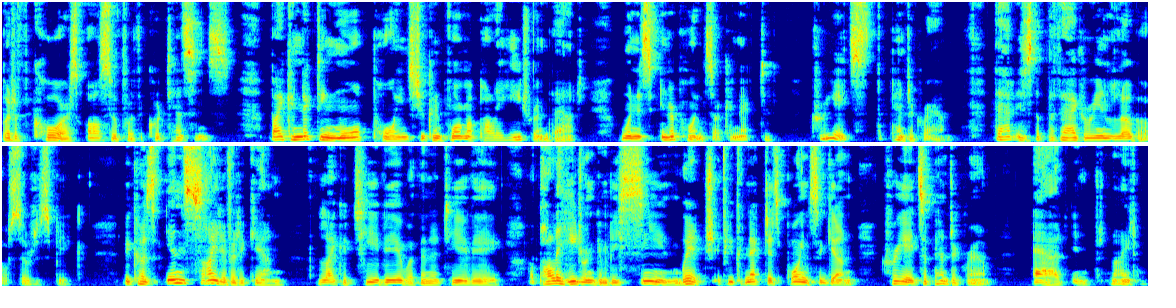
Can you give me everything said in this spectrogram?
but of course also for the quintessence. By connecting more points, you can form a polyhedron that, when its inner points are connected, creates the pentagram. That is the Pythagorean logo, so to speak. Because inside of it again, like a TV within a TV. A polyhedron can be seen, which, if you connect its points again, creates a pentagram ad infinitum.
